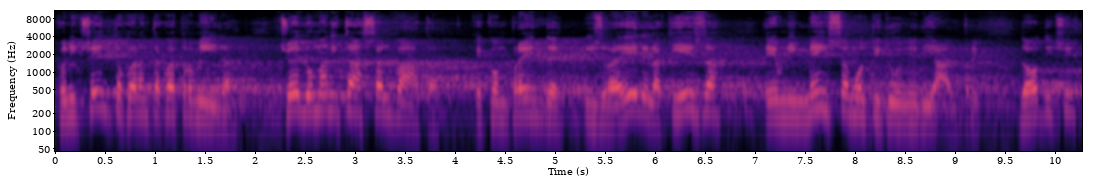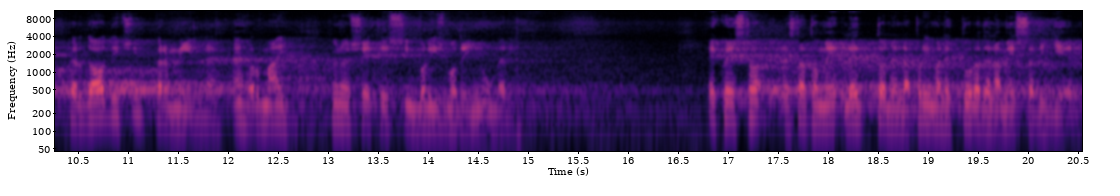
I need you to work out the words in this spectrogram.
con i 144.000 cioè l'umanità salvata che comprende Israele, la Chiesa e un'immensa moltitudine di altri, 12 per 12 per 1000. Eh? Ormai conoscete il simbolismo dei numeri. E questo è stato letto nella prima lettura della messa di ieri.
